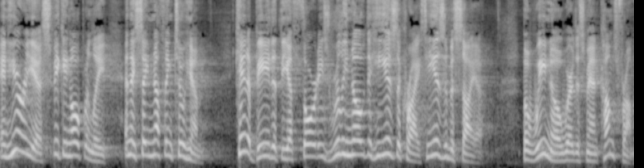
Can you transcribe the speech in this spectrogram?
And here he is, speaking openly, and they say nothing to him. Can it be that the authorities really know that he is the Christ? He is the Messiah. But we know where this man comes from.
